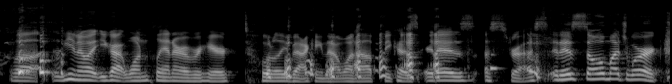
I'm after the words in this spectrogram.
well, you know what? You got one planner over here totally backing that one up because it is a stress. It is so much work.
